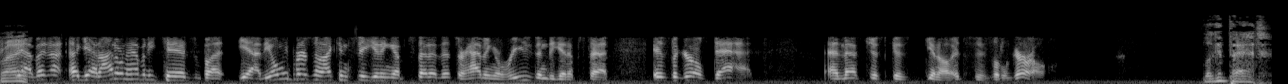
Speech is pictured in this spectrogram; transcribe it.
Right. Yeah, but uh, again, I don't have any kids, but yeah, the only person I can see getting upset at this or having a reason to get upset is the girl's dad. And that's just because, you know, it's his little girl. Look at that.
